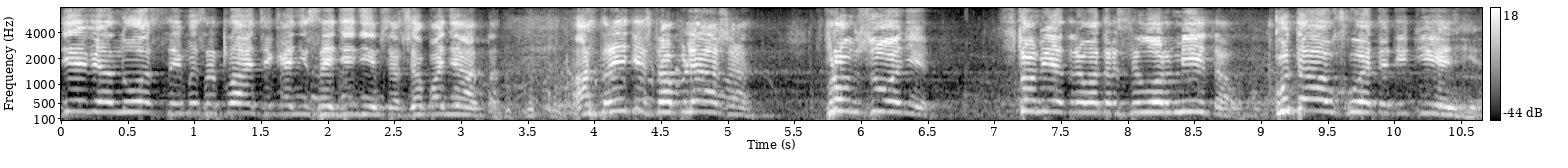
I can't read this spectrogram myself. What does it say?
90 мы с Атлантикой не соединимся, все понятно. А строительство пляжа в промзоне 100 метров от ArcelorMittal, куда уходят эти деньги?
